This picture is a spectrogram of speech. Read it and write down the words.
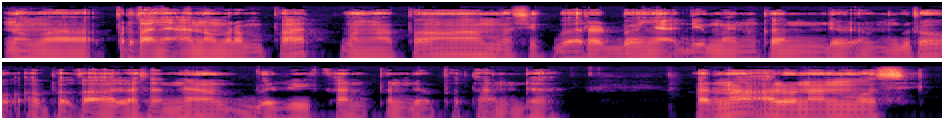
Nama pertanyaan nomor 4, mengapa musik barat banyak dimainkan dalam grup? Apakah alasannya? Berikan pendapat Anda. Karena alunan musik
